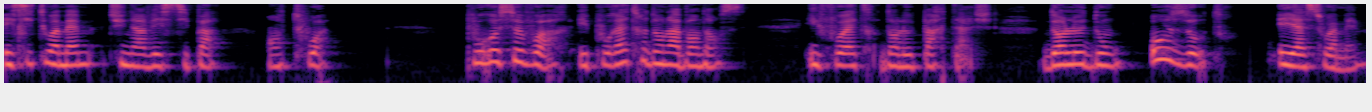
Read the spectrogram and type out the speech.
et si toi-même tu n'investis pas en toi. Pour recevoir et pour être dans l'abondance, il faut être dans le partage, dans le don aux autres et à soi-même.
